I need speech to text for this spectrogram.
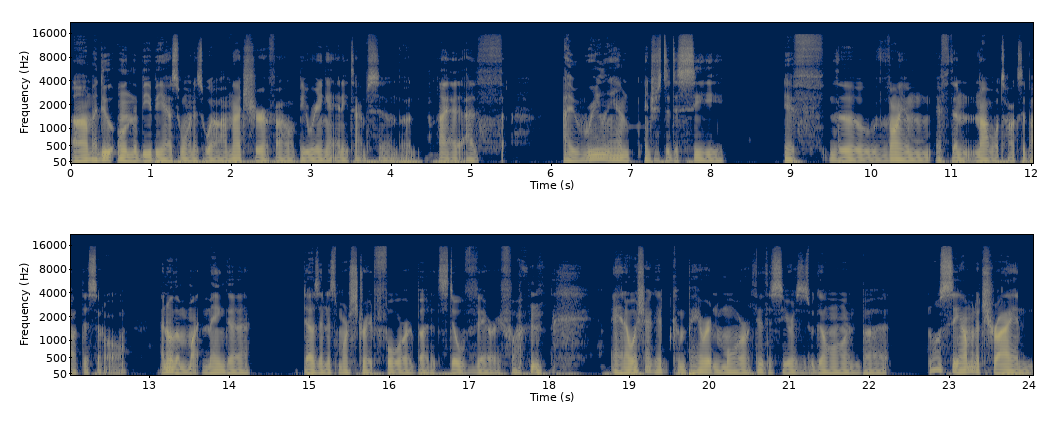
um, I do own the BBS one as well. I'm not sure if I'll be reading it anytime soon, but I I I, really am interested to see if the volume, if the novel talks about this at all. I know the manga doesn't, it's more straightforward, but it's still very fun. and I wish I could compare it more through the series as we go on, but we'll see. I'm to try and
